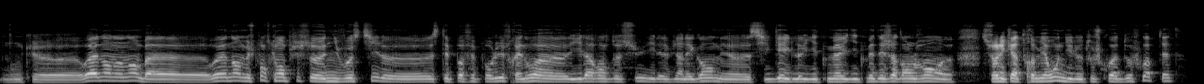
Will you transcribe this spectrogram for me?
Donc euh, ouais non non non bah euh, ouais non mais je pense qu'en plus euh, niveau style euh, c'était pas fait pour lui Frénois il avance dessus il lève bien les gants mais si le gars il, le- il te met, il te met déjà dans le vent sur les quatre premiers rounds il le touche quoi deux fois peut-être?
